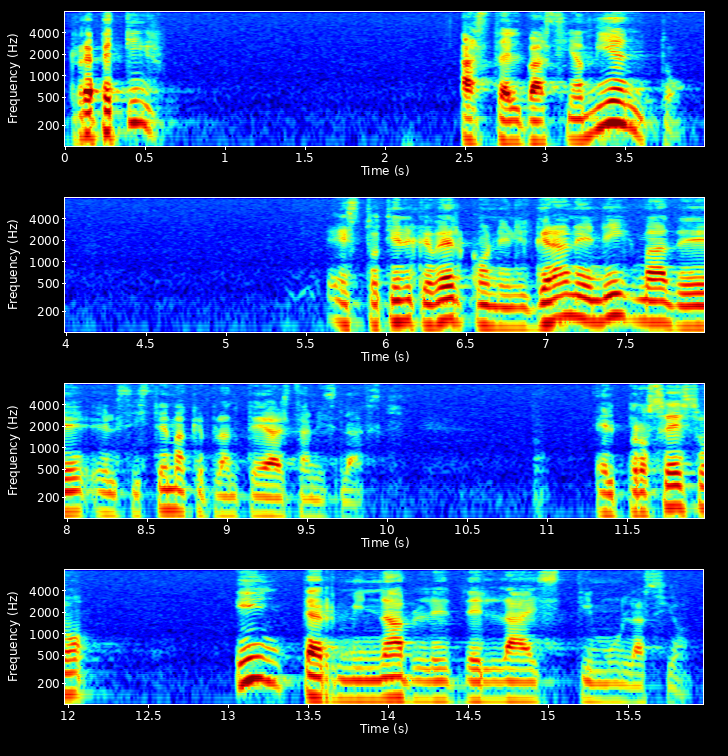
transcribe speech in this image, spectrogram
Repetir hasta el vaciamiento. Esto tiene que ver con el gran enigma del sistema que plantea Stanislavski. El proceso interminable de la estimulación.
